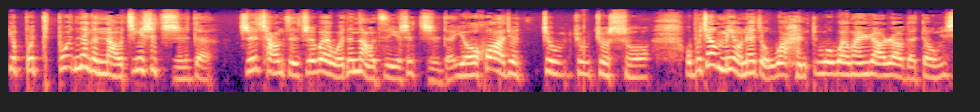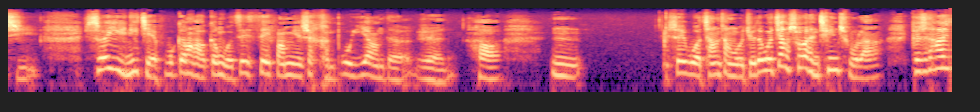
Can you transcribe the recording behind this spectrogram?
又不不那个脑筋是直的，直肠子之外，我的脑子也是直的，有话就就就就说，我不叫没有那种弯很多弯弯绕绕的东西，所以你姐夫刚好跟我这这方面是很不一样的人，哈，嗯。所以我常常我觉得我这样说很清楚了，可是他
